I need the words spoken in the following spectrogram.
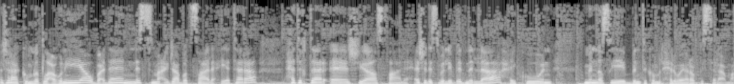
إيش رأيكم نطلع أغنية وبعدين نسمع إجابة صالح؟ يا ترى حتختار إيش يا صالح؟ إيش الاسم اللي بإذن الله حيكون من نصيب بنتكم الحلوة يا رب السلامة.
